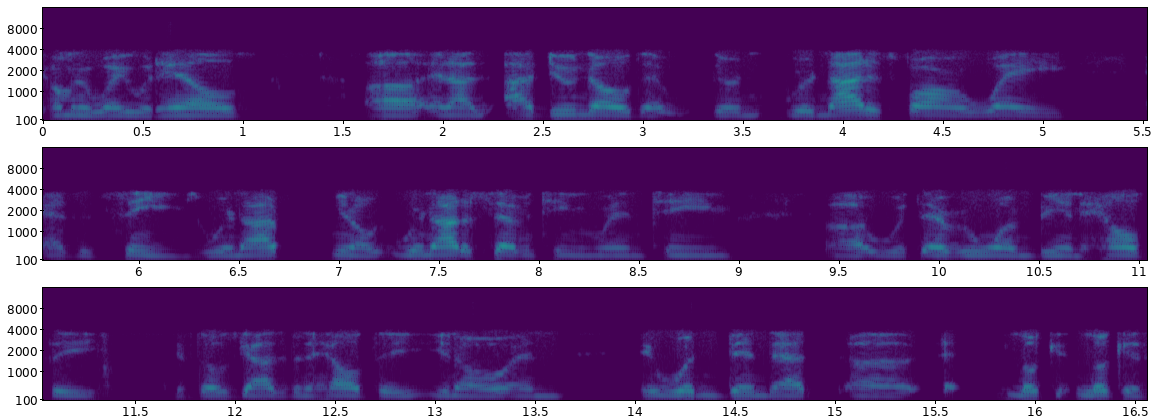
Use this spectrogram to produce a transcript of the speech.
coming away with L's. Uh, and I, I do know that we're not as far away as it seems. We're not, you know, we're not a 17 win team uh, with everyone being healthy. If those guys have been healthy, you know, and it wouldn't been that uh, look look as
